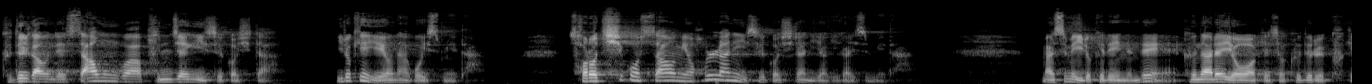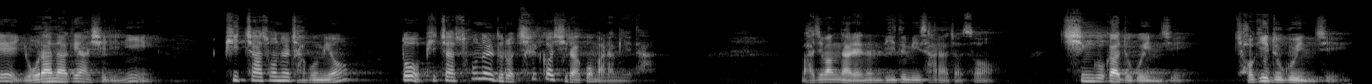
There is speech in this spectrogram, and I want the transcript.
그들 가운데 싸움과 분쟁이 있을 것이다. 이렇게 예언하고 있습니다. 서로 치고 싸우며 혼란이 있을 것이란 이야기가 있습니다. 말씀에 이렇게 돼 있는데 그날에 여호와께서 그들을 크게 요란하게 하시리니 피차 손을 잡으며 또 피차 손을 들어 칠 것이라고 말합니다. 마지막 날에는 믿음이 사라져서 친구가 누구인지 적이 누구인지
